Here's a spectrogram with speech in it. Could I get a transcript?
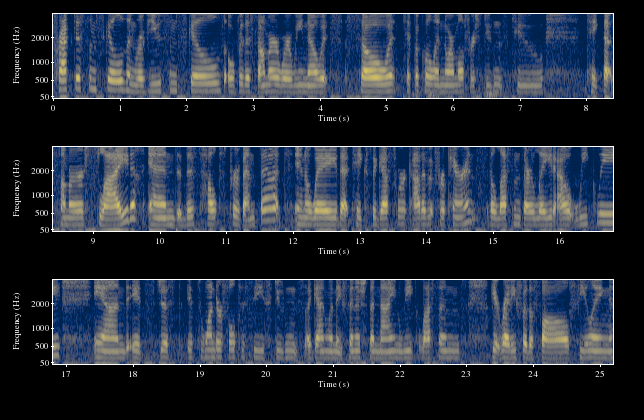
practice some skills and review some skills over the summer where we know it's so typical and normal for students to take that summer slide, and this helps prevent that in a way that takes the guesswork out of it for parents. The lessons are laid out weekly, and it's just it's wonderful to see students again when they finish the nine week lessons get ready for the fall, feeling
